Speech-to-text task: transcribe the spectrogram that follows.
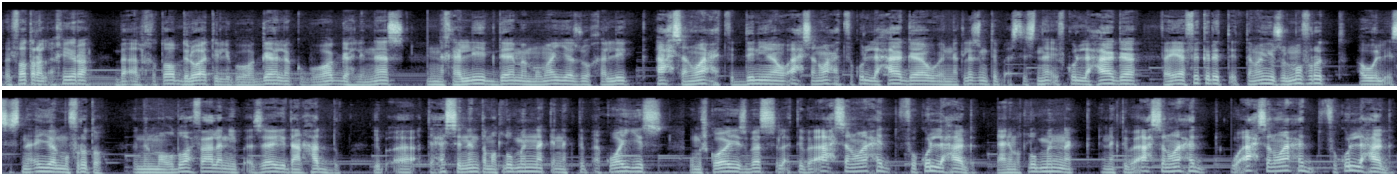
في الفترة الأخيرة بقى الخطاب دلوقتي اللي بيوجه لك وبيوجه للناس إن خليك دايما مميز وخليك أحسن واحد في الدنيا وأحسن واحد في كل حاجة وإنك لازم تبقى استثنائي في كل حاجة. فهي فكرة التميز المفرط أو الاستثنائية المفرطة إن الموضوع فعلا يبقى زايد عن حده. يبقى تحس إن أنت مطلوب منك إنك تبقى كويس ومش كويس بس لا تبقى أحسن واحد في كل حاجة. يعني مطلوب منك إنك تبقى أحسن واحد وأحسن واحد في كل حاجة.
